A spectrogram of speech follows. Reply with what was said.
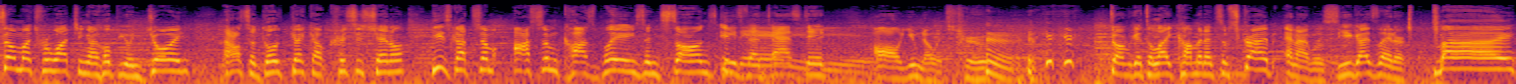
So thank you so much for watching. I hope you enjoyed. And also go check out Chris's channel. He's got some awesome cosplays and songs. It's It fantastic. is. Oh, you know it's true. Don't forget to like, comment, and subscribe, and I will see you guys later. Bye!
